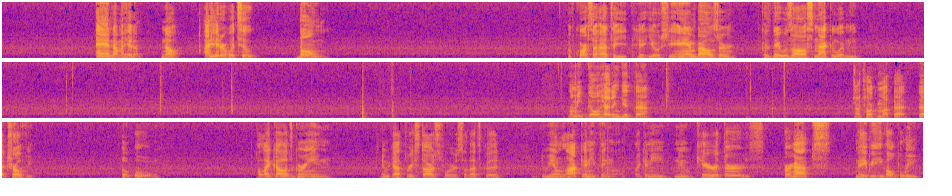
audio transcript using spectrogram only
And I'ma hit him. No, I hit her with two. Boom. Of course, I had to hit Yoshi and Bowser because they was all smacking with me. Me go ahead and get that. Not talking about that that trophy. Oh, I like how it's green. And we got three stars for it, so that's good. Do we unlock anything though? Like any new characters, perhaps? Maybe, hopefully.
